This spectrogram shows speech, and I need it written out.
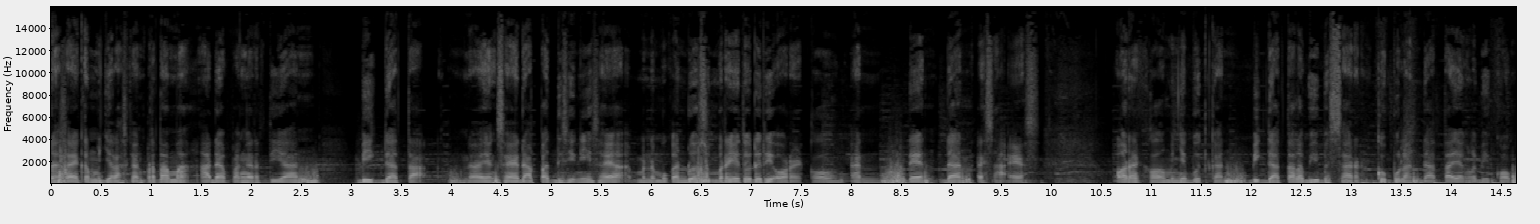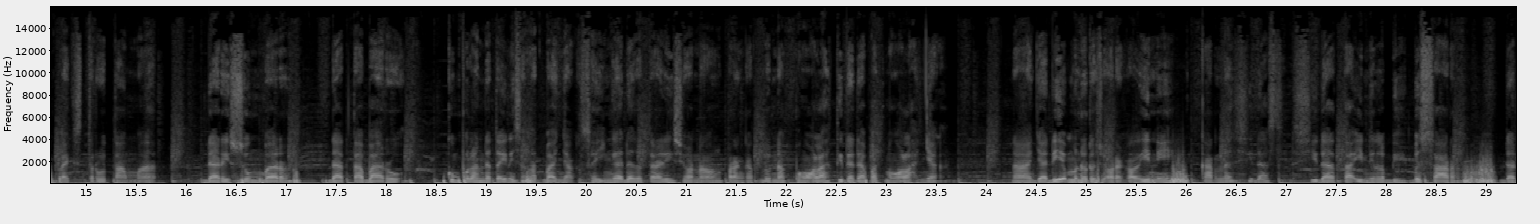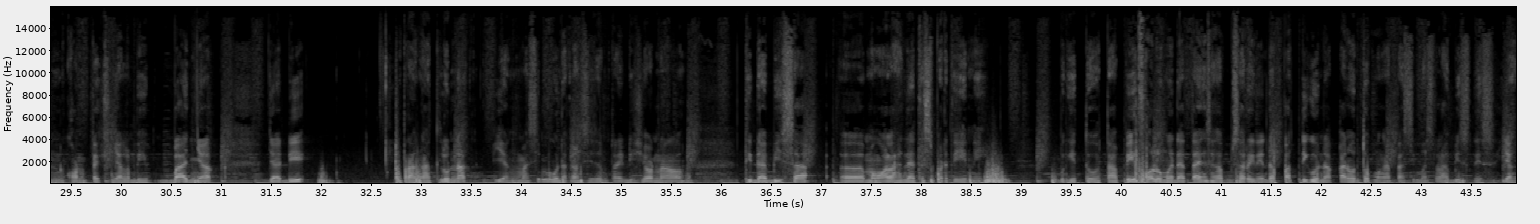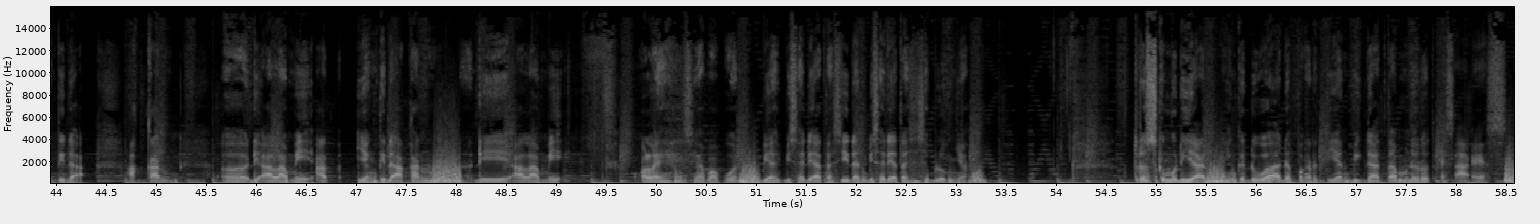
Nah, saya akan menjelaskan pertama ada pengertian big data. Nah, yang saya dapat di sini saya menemukan dua sumber yaitu dari Oracle dan dan, dan SAS. Oracle menyebutkan big data lebih besar, kumpulan data yang lebih kompleks terutama dari sumber data baru. Kumpulan data ini sangat banyak sehingga data tradisional perangkat lunak pengolah tidak dapat mengolahnya. Nah, jadi menurut Oracle ini karena si, si data ini lebih besar dan konteksnya lebih banyak, jadi perangkat lunak yang masih menggunakan sistem tradisional tidak bisa e, mengolah data seperti ini. Begitu. Tapi volume data yang sangat besar ini dapat digunakan untuk mengatasi masalah bisnis yang tidak akan e, dialami yang tidak akan dialami oleh siapa pun. Bisa diatasi dan bisa diatasi sebelumnya. Terus kemudian yang kedua ada pengertian big data menurut SAS.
